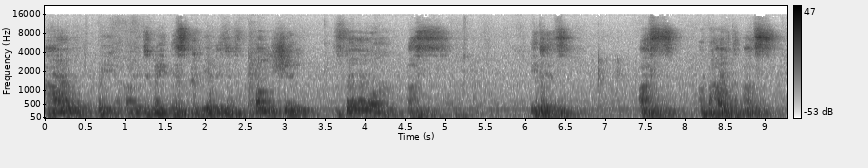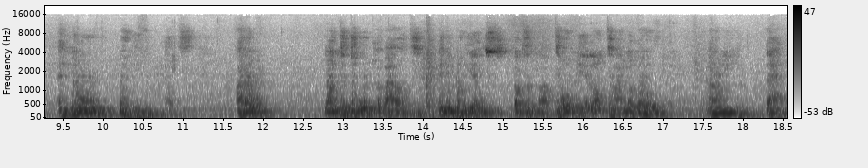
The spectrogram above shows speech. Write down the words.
how we are going to make this community function for us. It is us, about us, and nobody else. I don't want to talk about anybody else. Dr. Clark told me a long time ago um, that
